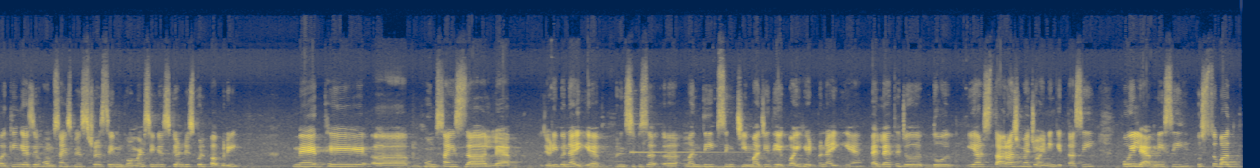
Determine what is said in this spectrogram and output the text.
working as uh home science mistress in government senior secondary school Pabri. ਮੈਂ ਇੱਥੇ ਹੋਮ ਸਾਇੰਸ ਦਾ ਲੈਬ ਜਿਹੜੀ ਬਣਾਈ ਹੈ ਪ੍ਰਿੰਸੀਪਲ ਮਨਦੀਪ ਸਿੰਘ ਚੀਮਾ ਜੀ ਦੀ ਅਗਵਾਈ ਹੇਠ ਬਣਾਈ ਗਈ ਹੈ। ਪਹਿਲਾਂ ਇੱਥੇ ਜੋ 2017 'ਚ ਮੈਂ ਜੁਆਇਨਿੰਗ ਕੀਤਾ ਸੀ, ਕੋਈ ਲੈਬ ਨਹੀਂ ਸੀ। ਉਸ ਤੋਂ ਬਾਅਦ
